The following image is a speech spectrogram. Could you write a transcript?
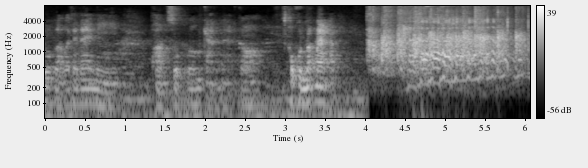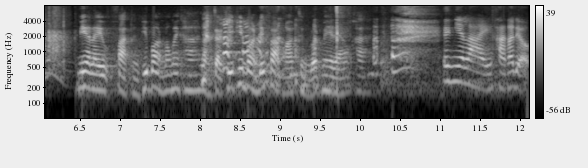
ลูกเราก็จะได้มีความสุขร่วมกันนะก็ขอบคุณมาก ๆ ครับ มีอะไรฝากถึงพี่บอลบ้างไหมคะ หลังจากที่พี่บอลได้ฝากมาถึงรถเมย์แล้วค่ะไม่มีอะไรค่ะ ก็เดี๋ยว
